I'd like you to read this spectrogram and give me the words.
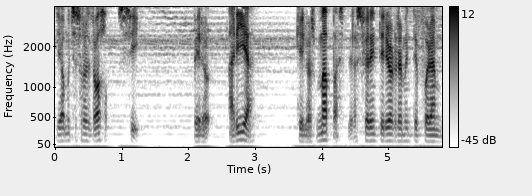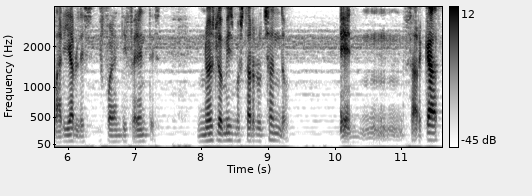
¿Lleva muchas horas de trabajo? Sí. Pero haría que los mapas de la esfera interior realmente fueran variables y fueran diferentes. No es lo mismo estar luchando en Zarkaz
